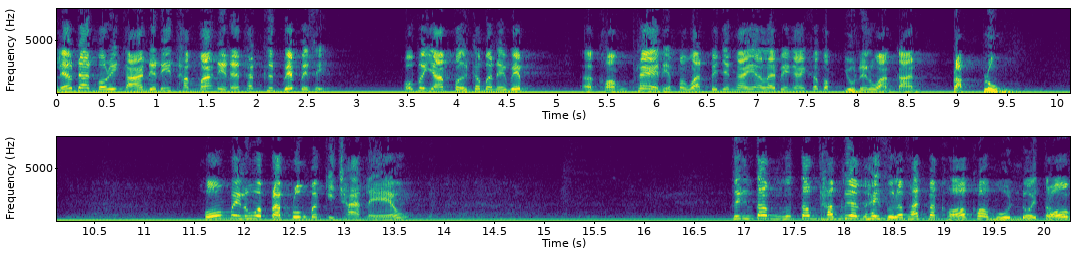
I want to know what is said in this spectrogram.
แล้วด้านบริการเดี๋ยวนี้ธรรมะเนี่ยนะท่านขึ้นเว็บไปสิ ผมพยายามเปิดเข้ามาในเว็บ ของแพร่เนี่ยประวัติเป็นยังไงอะไรเป็นยังไงเขาบอกอยู่ในระหว่างการปรับปรุง ผมไม่รู้ว่าปรับปรุงมากี่ชาติแล้วจึงต้องต้องทำเรื่องให้สุรพัฒน์มาขอข้อมูลโดยตรง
